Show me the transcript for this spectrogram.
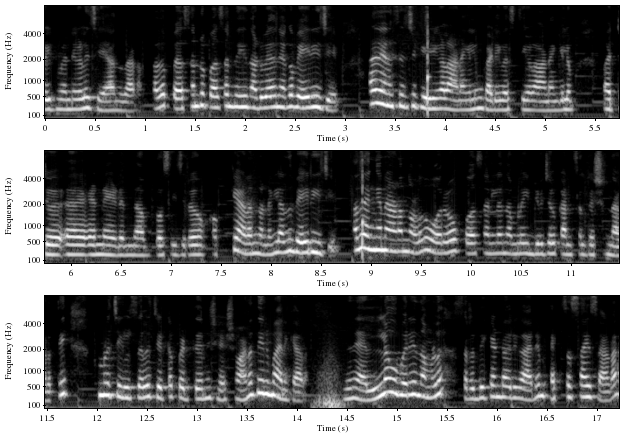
ട്രീറ്റ്മെന്റുകൾ ചെയ്യാവുന്നതാണ്. അത് പേഴ്സൺ ടു പേഴ്സൺ ഈ നടുവേദനയൊക്കെ വേരി ചെയ്യും. അതിനനുസരിച്ച് കിഴികളാണെങ്കിലും കടിവസ്തികളാണെങ്കിലും മറ്റ് എണ്ണയിടുന്ന പ്രൊസീജിയർ ഒക്കെ ആണെന്നുണ്ടെങ്കിൽ അത് വേരി ചെയ്യും. അതെങ്ങനെയാണെന്നുള്ളത് ഓരോ പേഴ്സണിലും നമ്മൾ ഇൻഡിവിജ്വൽ കൺസൾട്ടേഷൻ നടത്തി നമ്മൾ ചികിത്സകൾ ചിട്ടപ്പെടുത്തിയതിന് ശേഷമാണ് തീരുമാനിക്കാറ്. ഇതിനെല്ലാം ഉപരി നമ്മൾ ശ്രദ്ധിക്കേണ്ട ഒരു കാര്യം എക്സസൈസ് ആണ്.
